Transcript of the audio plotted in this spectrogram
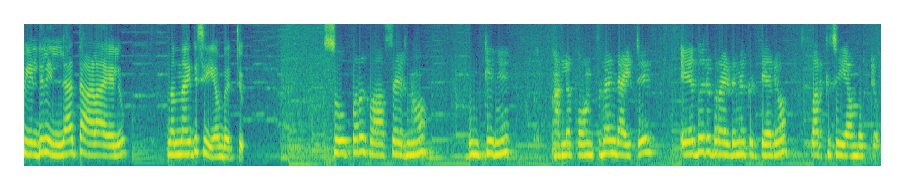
ഫീൽഡിൽ ഇല്ലാത്ത ആളായാലും നന്നായിട്ട് ചെയ്യാൻ പറ്റും. സൂപ്പർ ക്ലാസ് ആയിരുന്നു. എനിക്കിന് നല്ല കോൺഫിഡന്റ് ആയിട്ട് ഏതൊരു ബ്രൈഡിനെ കിട്ടിയാലും വർക്ക് ചെയ്യാൻ പറ്റും.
